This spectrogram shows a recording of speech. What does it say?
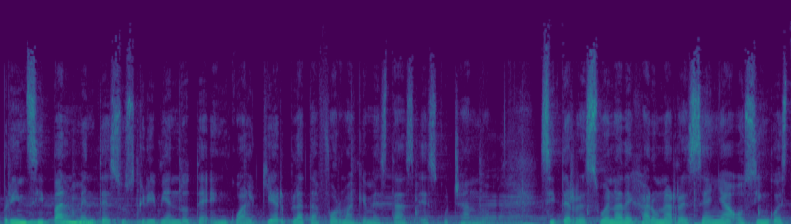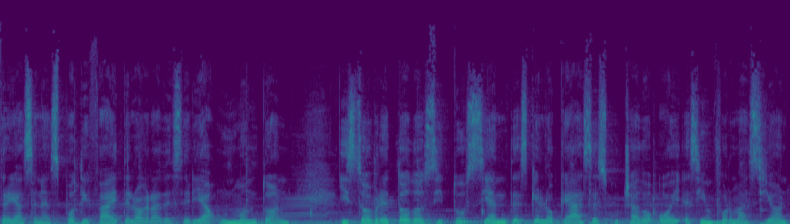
principalmente suscribiéndote en cualquier plataforma que me estás escuchando. Si te resuena dejar una reseña o cinco estrellas en Spotify, te lo agradecería un montón. Y sobre todo, si tú sientes que lo que has escuchado hoy es información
